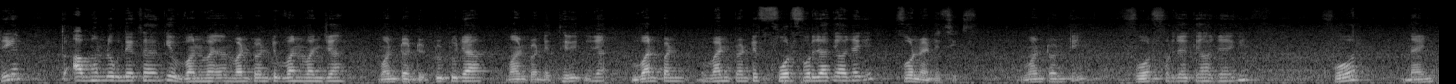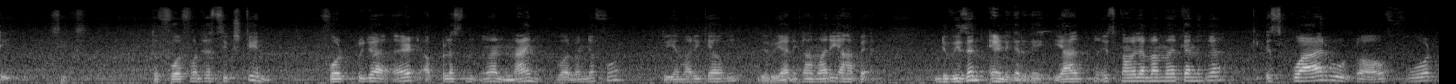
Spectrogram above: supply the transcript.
ठीक है? तो अब हम लोग देख सकते हैं कि one one one twenty one one जा वन ट्वेंटी टू टू जा वन ट्वेंटी थ्री टू जा one one twenty four four जा क्या हो जाएगी four ninety six one twenty four four जा क्या हो जाएगी? Four ninety six. तो फोर फोर जा सिक्सटीन, फोर टू जा एट, अब प्लस नाइन, फोर वन जा फोर तो ये हमारी क्या होगी? ज़ीरो। यानी कि हमारी यहाँ पे डिवीज़न एंड कर गई। यहाँ इसका मतलब हमें क्या निकला? कि square root of four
